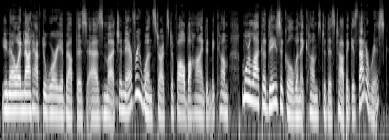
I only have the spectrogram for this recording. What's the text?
you know, and not have to worry about this as much. And everyone starts to fall behind and become more lackadaisical when it comes to this topic. Is that a risk?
